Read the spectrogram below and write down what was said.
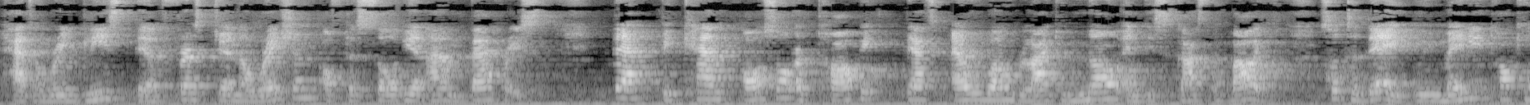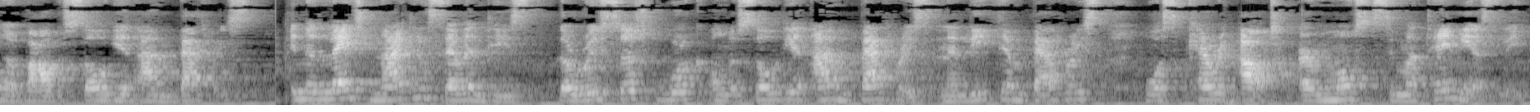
had released their first generation of the sodium-ion batteries, that became also a topic that everyone would like to know and discuss about it. So today, we're mainly talking about the sodium-ion batteries. In the late 1970s, the research work on the sodium-ion batteries and lithium batteries was carried out almost simultaneously,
